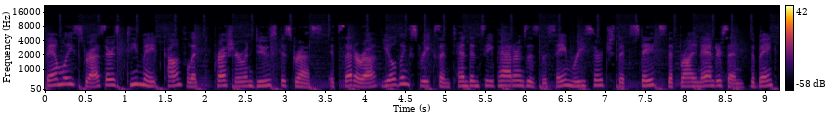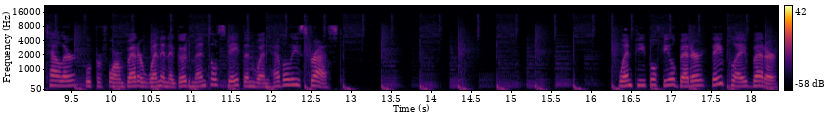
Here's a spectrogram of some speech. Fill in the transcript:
family stressors, teammate conflict, pressure-induced distress, etc., yielding streaks and tendency patterns is the same research that states that Brian Anderson, the bank teller, will perform better when in a good mental state than when heavily stressed. When people feel better, they play better.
